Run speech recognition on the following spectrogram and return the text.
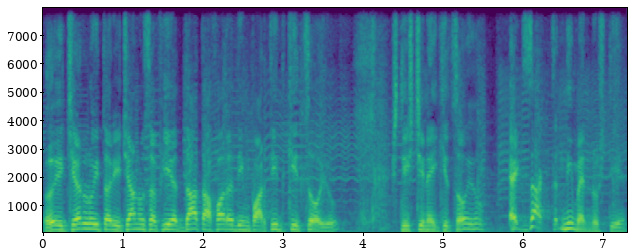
îi cer lui Tăricianu să fie dat afară din partid Chițoiu Știți cine e Chițoiu? Exact, nimeni nu știe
